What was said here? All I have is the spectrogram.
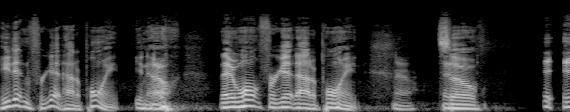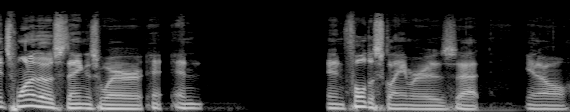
he didn't forget how to point, you know. No. They won't forget how to point. no. So it, it's one of those things where and and full disclaimer is that you know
